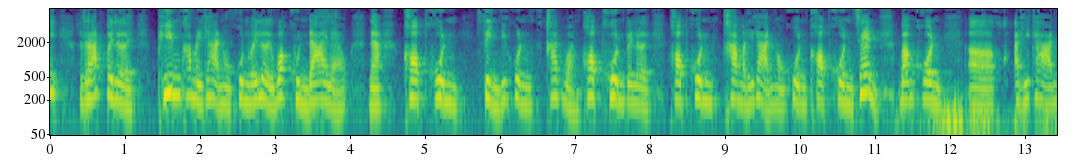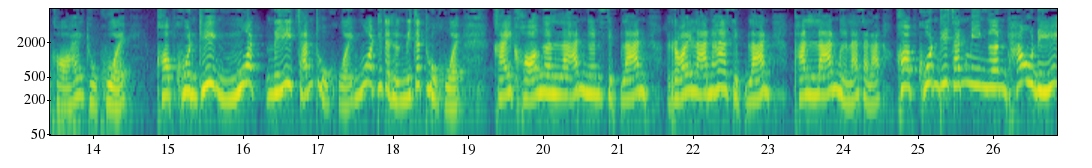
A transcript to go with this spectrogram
รับไปเลย พิมพ์คำอธิษฐานของคุณไว้เลยว่าคุณได้แล้วนะขอบคุณสิ่งที่คุณคาดหวังขอบคุณไปเลย ขอบคุณคำอธิษฐานของคุณ ขอบคุณ เช่น บางคนออธิษฐานขอให้ถูกหวย ขอบคุณที่งวดนี้ฉันถูกหวย งวดที่จะถึงนี้จะถูกหวย ใครขอเงินล้านเงินสิบล้านร้อยล้านห้าสิบล้าน พันล้านหมื่นล้านแสนล้าน ขอบคุณที่ฉันมีเงินเท่านี้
